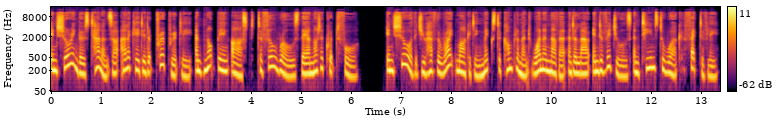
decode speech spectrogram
ensuring those talents are allocated appropriately and not being asked to fill roles they are not equipped for. Ensure that you have the right marketing mix to complement one another and allow individuals and teams to work effectively.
